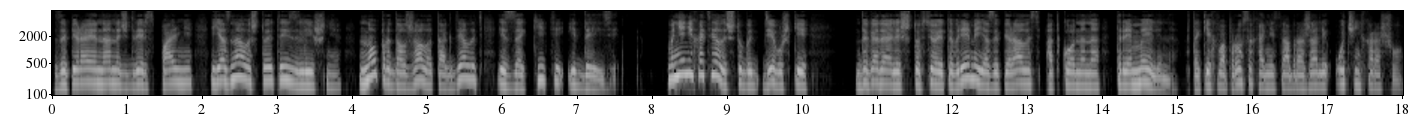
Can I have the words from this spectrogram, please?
Запирая на ночь дверь спальни, я знала, что это излишне, но продолжала так делать из-за Кити и Дейзи. Мне не хотелось, чтобы девушки догадались, что все это время я запиралась от Конана Тремелина. В таких вопросах они соображали очень хорошо.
